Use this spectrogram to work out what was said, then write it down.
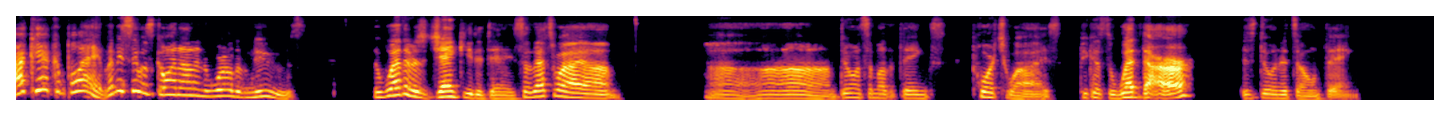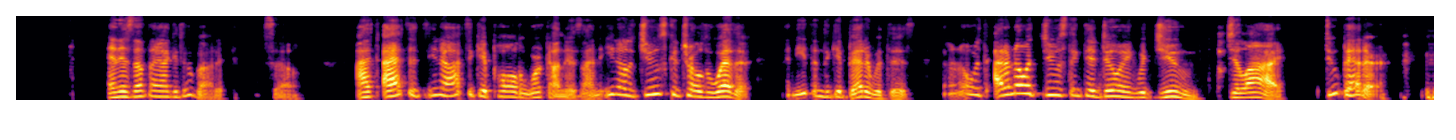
I can't complain. Let me see what's going on in the world of news. The weather is janky today, so that's why um uh, I'm doing some other things porch wise because the weather is doing its own thing. And there's nothing I can do about it. So I, I have to, you know, I have to get Paul to work on this. I, you know, the Jews control the weather. I need them to get better with this. I don't know what I don't know what Jews think they're doing with June, July. Do better.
